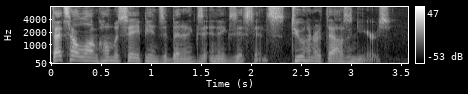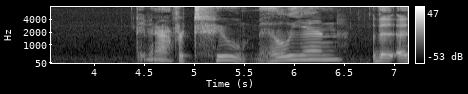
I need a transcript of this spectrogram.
That's how long Homo sapiens have been in existence. Two hundred thousand years. They've been around for two million. The uh,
